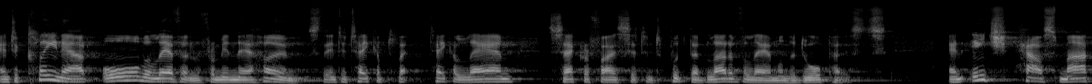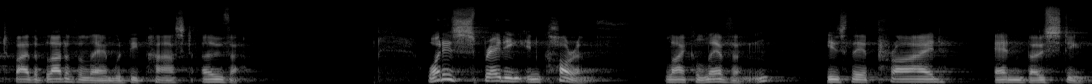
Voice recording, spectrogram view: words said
and to clean out all the leaven from in their homes, then to take a, pl- take a lamb, sacrifice it, and to put the blood of the lamb on the doorposts and each house marked by the blood of the Lamb would be passed over. What is spreading in Corinth, like leaven, is their pride and boasting.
